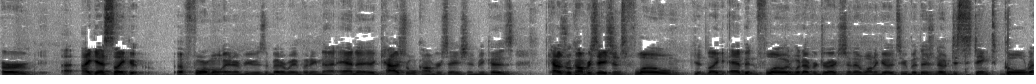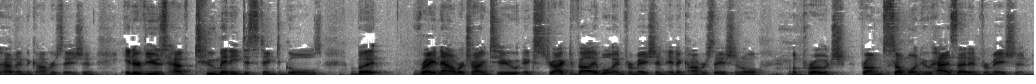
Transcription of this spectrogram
or I guess like a formal interview is a better way of putting that, and a casual conversation because casual conversations flow like ebb and flow in whatever direction they want to go to, but there's no distinct goal to having the conversation. Interviews have too many distinct goals, but right now we're trying to extract valuable information in a conversational approach from someone who has that information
